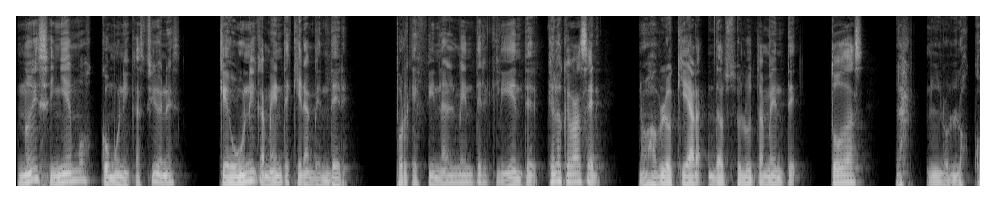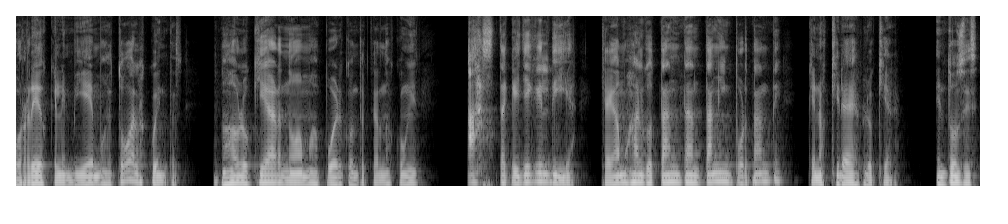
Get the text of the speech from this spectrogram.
no diseñemos comunicaciones que únicamente quieran vender, porque finalmente el cliente, ¿qué es lo que va a hacer? Nos va a bloquear de absolutamente los correos que le enviemos, de todas las cuentas. Nos va a bloquear, no vamos a poder contactarnos con él hasta que llegue el día que hagamos algo tan, tan, tan importante que nos quiera desbloquear. Entonces,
